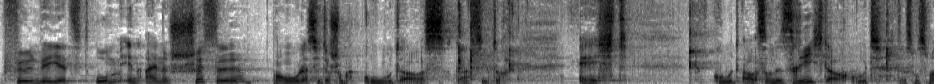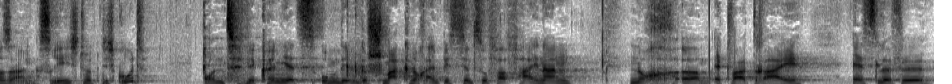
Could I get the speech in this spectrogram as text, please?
füllen wir jetzt um in eine Schüssel. Oh das sieht doch schon mal gut aus. Das sieht doch echt gut aus und es riecht auch gut. Das muss man sagen. Es riecht wirklich gut. Und wir können jetzt um den Geschmack noch ein bisschen zu verfeinern noch ähm, etwa drei Esslöffel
